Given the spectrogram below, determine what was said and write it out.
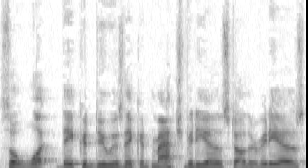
So what they could do is they could match videos to other videos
